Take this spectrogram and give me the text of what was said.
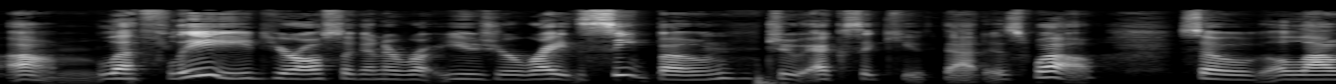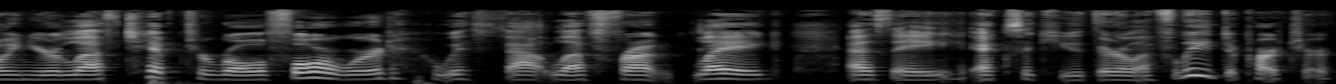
um, left lead, you're also going to use your right seat bone to execute that as well. So, allowing your left hip to roll forward with that left front leg as they execute their left lead departure.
